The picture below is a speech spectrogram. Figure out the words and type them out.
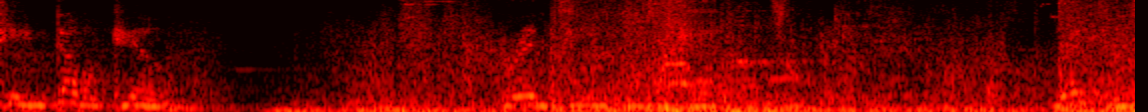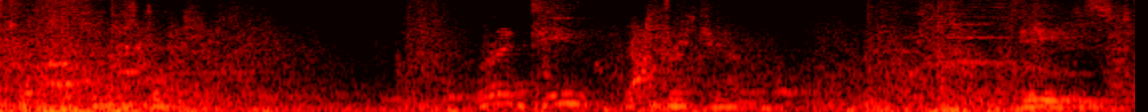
team double kill. Red team double kill. Red team's turret has been destroyed. Red team quadra kill. Aced.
